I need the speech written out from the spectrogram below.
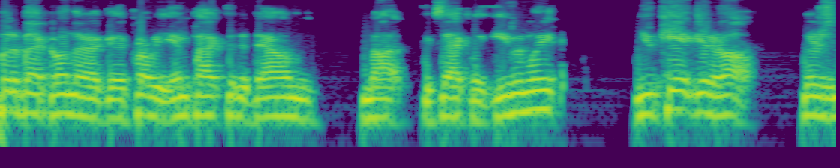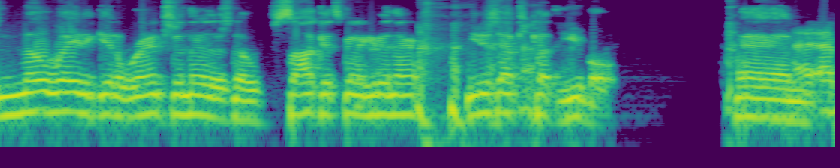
put it back on there they probably impacted it down not exactly evenly. You can't get it off. There's no way to get a wrench in there. There's no sockets going to get in there. You just have to cut the u-bolt and I, I,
